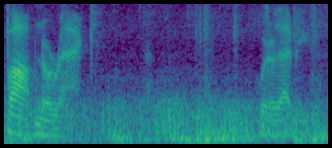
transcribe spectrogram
Bobnorak. Whatever that means.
